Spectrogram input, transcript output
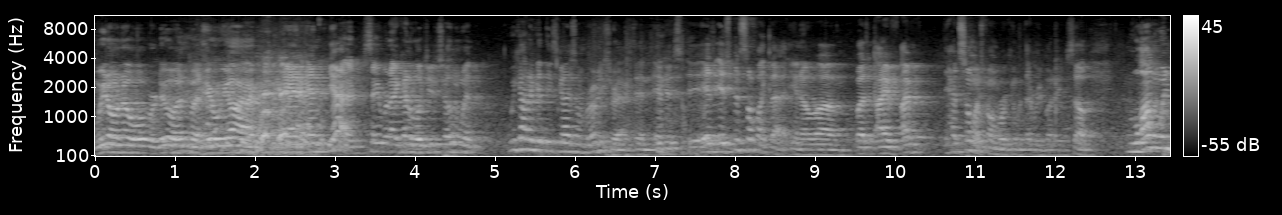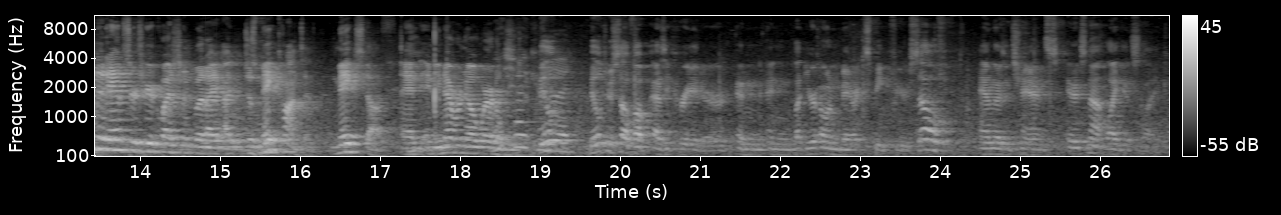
we don't know what we're doing, but here we are. And, and yeah, and Saber and I kind of looked at each other and went, we got to get these guys on Bronies React, and, and it's it, it's been stuff like that, you know. Um, but I've I've had so much fun working with everybody. So long-winded answer to your question, but I, I just make content, make stuff, and and you never know where it'll Wish I lead. Build, build yourself up as a creator and, and let your own merit speak for yourself. And there's a chance, and it's not like it's like,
